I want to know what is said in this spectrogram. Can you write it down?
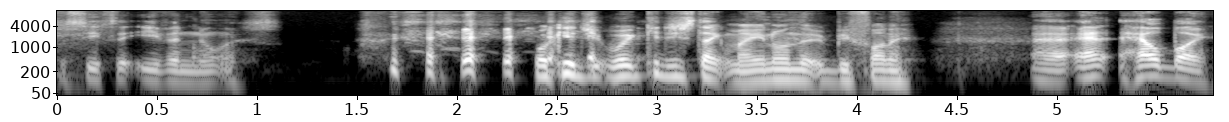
to see if they even notice. What could you what could you stick mine on that would be funny? Uh, Hellboy.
